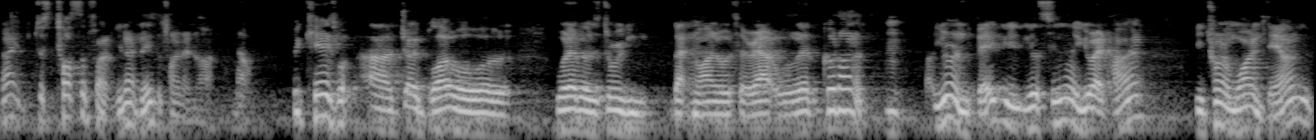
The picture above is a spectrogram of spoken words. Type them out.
Right? Just toss the phone. You don't need the phone at night. No. Who cares what uh, Joe Blow or whatever is doing that night, or if they're out or whatever? Good on them. Mm. You're in bed. You, you're sitting there. You're at home. You're trying to wind down,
